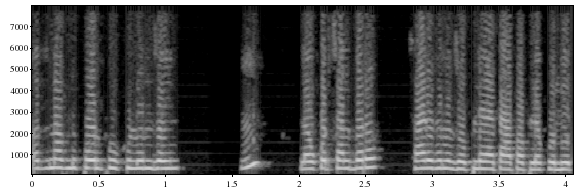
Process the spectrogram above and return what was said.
अजून आपली पोर खुलून जाईल लवकर चाल बरं. सारे जण झोपले आता आपापल्या खोलीत.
